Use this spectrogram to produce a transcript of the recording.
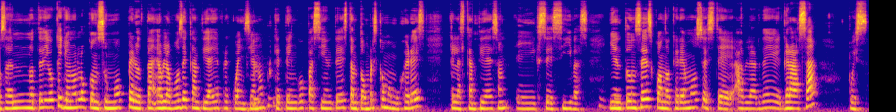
o sea, no te digo que yo no lo consumo, pero hablamos de cantidad y de frecuencia, ¿no? Porque tengo pacientes, tanto hombres como mujeres, que las cantidades son excesivas. Y entonces, cuando queremos este, hablar de grasa, pues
